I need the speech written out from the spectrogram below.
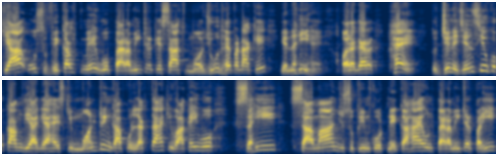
क्या उस विकल्प में वो पैरामीटर के साथ मौजूद है पटाखे या नहीं है? और अगर हैं तो जिन एजेंसियों को काम दिया गया है इसकी मॉनिटरिंग का आपको लगता है कि वाकई वो सही सामान जो सुप्रीम कोर्ट ने कहा है उन पैरामीटर पर ही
